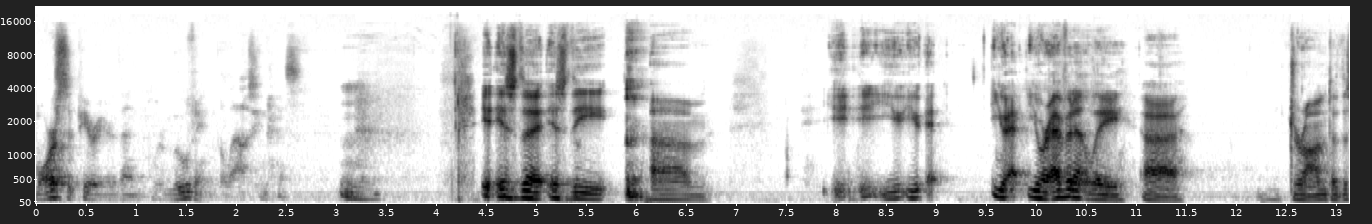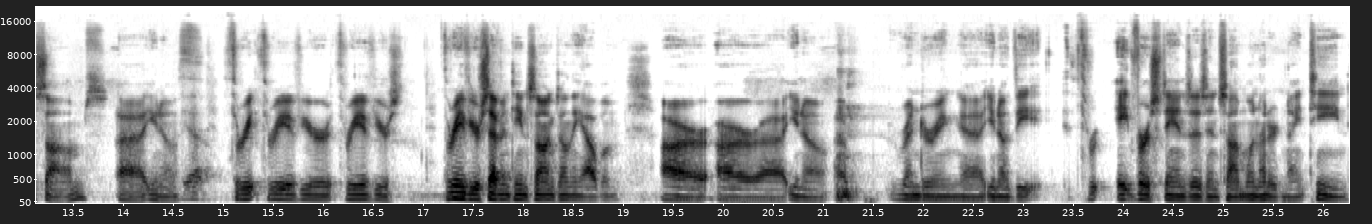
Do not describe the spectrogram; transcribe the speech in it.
more superior than removing the lousiness. I- Is the is the um, you you you you are evidently uh, drawn to the Psalms. Uh, you know, Yeah. three three of your three of your three of your seventeen songs on the album are are uh, you know uh, rendering uh, you know the eight verse stanzas in Psalm 119,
